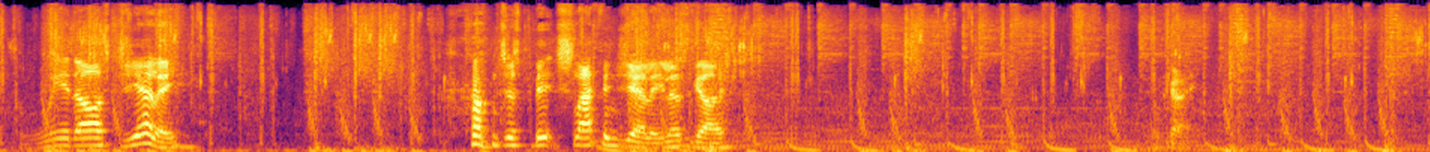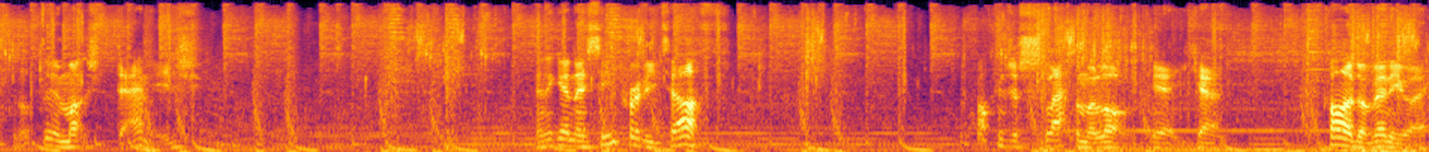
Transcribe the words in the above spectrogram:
It's weird ass jelly. I'm just bitch slapping jelly. Let's go. Not doing much damage. And again, they seem pretty tough. If I can just slap them along. Yeah, you can. Kind of, anyway.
